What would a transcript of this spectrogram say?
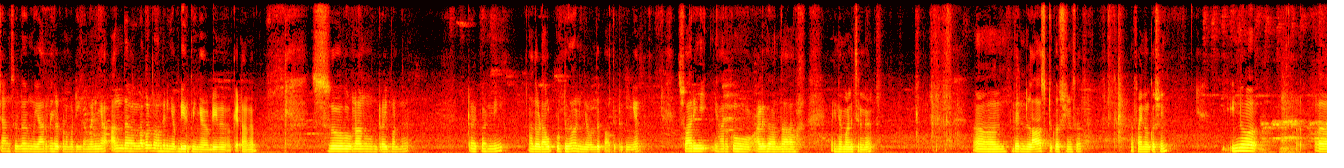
சான்ஸ் இல்லை. இவங்க யாருமே ஹெல்ப் பண்ண மாட்டேங்கிறாங்க. நீங்கள் அந்த லெவலில் வந்து நீங்கள் எப்படி இருப்பீங்க அப்படின்னு கேட்டாங்க. ஸோ நானும் ட்ரை பண்ணேன். ட்ரை பண்ணி அதோடய அவுட்புட்டு தான் நீங்கள் வந்து பார்த்துட்ருக்கீங்க. சாரி யாருக்கும் அழுக வந்தால் என்னை மன்னிச்சிருங்க. Then last question sir final question இன்னும் uh,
